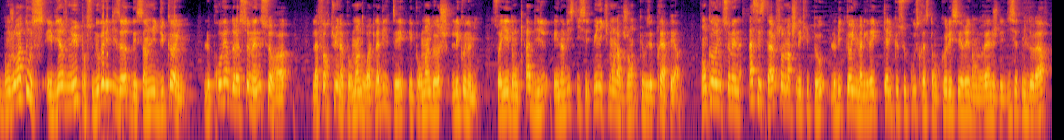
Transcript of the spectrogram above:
Bonjour à tous et bienvenue pour ce nouvel épisode des 5 minutes du coin. Le proverbe de la semaine sera La fortune a pour main droite l'habileté et pour main gauche l'économie. Soyez donc habile et n'investissez uniquement l'argent que vous êtes prêt à perdre. Encore une semaine assez stable sur le marché des cryptos, le Bitcoin malgré quelques secousses restant collé serré dans le range des 17 000 dollars,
